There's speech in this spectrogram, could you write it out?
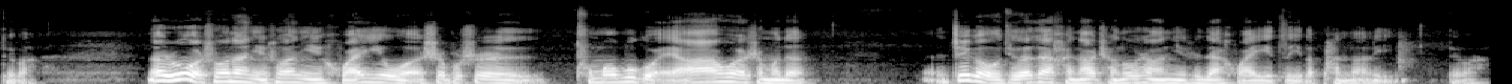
对吧？那如果说呢，你说你怀疑我是不是图谋不轨啊，或者什么的，这个我觉得在很大程度上你是在怀疑自己的判断力，对吧？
